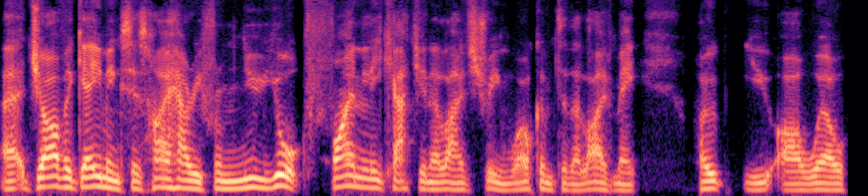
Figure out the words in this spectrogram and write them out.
Uh, Java Gaming says, Hi, Harry from New York, finally catching a live stream. Welcome to the live, mate. Hope you are well.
